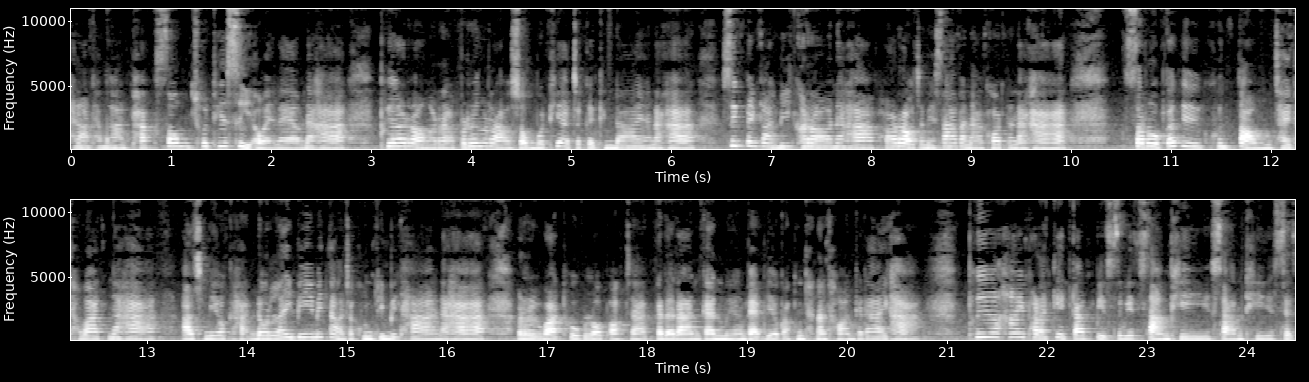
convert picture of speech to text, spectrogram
คณะทำงานพักส้มชุดทีสี่ 4 เอาไว้แล้วนะคะ เพื่อรองรับเรื่องราวสมมติที่อาจจะเกิดขึ้นได้นะคะ ซึ่งเป็นการวิเคราะห์นะคะ เพราะเราจะไม่ทราบอนาคตนะคะ สรุปก็คือคุณต่อมชัยธวัฒน์นะคะอาจจะมีโอกาสโดนไล่บี้ไม่ต่างจากคุณทิมพิธานะคะ หรือว่าถูกลบออกจากกระดานการเมืองแบบเดียวกับคุณธนาธรก็ได้ค่ะ เพื่อให้ภารกิจการปิดสวิตช์ 3P 3T เสร็จ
